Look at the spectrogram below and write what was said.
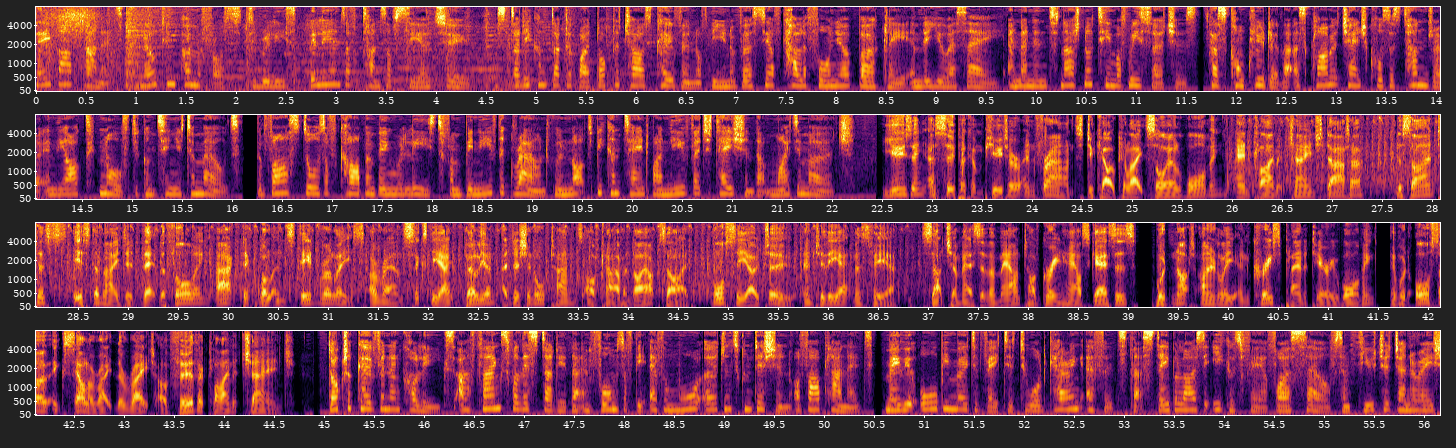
save our planet, melting permafrost to release billions of tons of CO2. A study conducted by Dr. Charles Koven of the University of California, Berkeley in the USA and an international team of researchers has concluded that as climate change causes tundra in the Arctic North to continue to melt, the vast stores of carbon being released from beneath the ground will not be contained by new vegetation that might emerge. Using a supercomputer in France to calculate soil warming and climate change data, the scientists estimated that the thawing Arctic will instead release around 68 billion additional tonnes of carbon dioxide, or CO2, into the atmosphere. Such a massive amount of greenhouse gases would not only increase planetary warming, it would also accelerate the rate of further climate change. Dr. Koven and colleagues, our thanks for this study that informs of the ever more urgent condition of our planet. May we all be motivated toward caring efforts that stabilize the ecosphere for ourselves and future generations.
